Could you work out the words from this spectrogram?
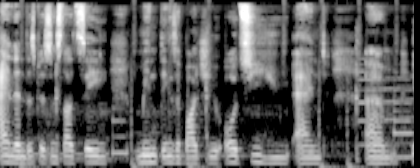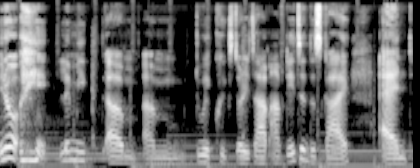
and then this person starts saying mean things about you or to you and um, you know let me um, um, do a quick story time i've dated this guy and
